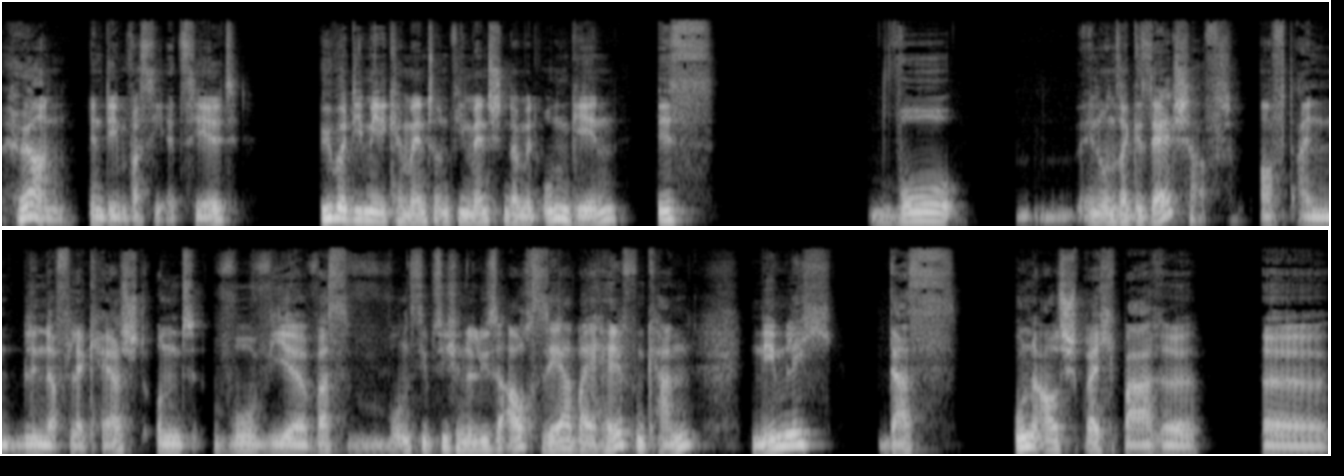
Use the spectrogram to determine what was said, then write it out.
hören in dem, was sie erzählt, über die Medikamente und wie Menschen damit umgehen, ist, wo in unserer Gesellschaft oft ein blinder Fleck herrscht und wo wir, was, wo uns die Psychoanalyse auch sehr bei helfen kann, nämlich das Unaussprechbare äh,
